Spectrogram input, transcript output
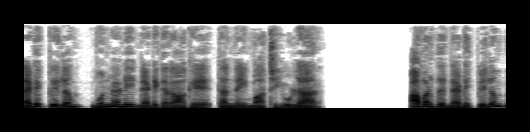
நடிப்பிலும் முன்னணி நடிகராக தன்னை மாற்றியுள்ளார். அவரது நடிப்பிலும்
